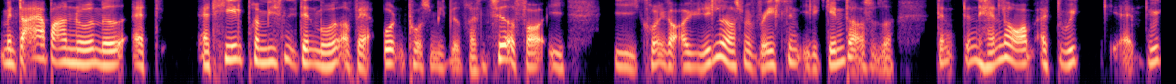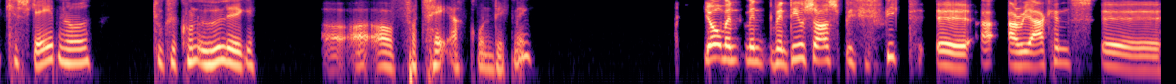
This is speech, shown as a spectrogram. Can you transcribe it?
Men der er bare noget med, at, at hele præmissen i den måde at være ond på, som I er blevet præsenteret for i, i krøniker, og i virkeligheden også med wrestling i legender osv., den, den handler om, at du ikke, at du ikke kan skabe noget, du kan kun ødelægge og, og, og fortære grundlæggende, ikke? Jo, men, men, men det er jo så også specifikt øh, Ariakans øh,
